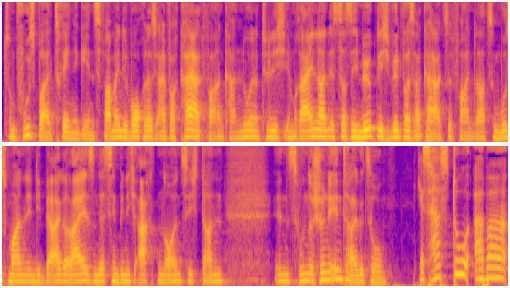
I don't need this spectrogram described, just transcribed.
zum Fußballtraining gehen. Zweimal die Woche, dass ich einfach Kajak fahren kann. Nur natürlich im Rheinland ist das nicht möglich, Wildwasser-Kajak zu fahren. Dazu muss man in die Berge reisen. Deswegen bin ich 98 dann ins wunderschöne Inntal gezogen. Jetzt hast du aber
